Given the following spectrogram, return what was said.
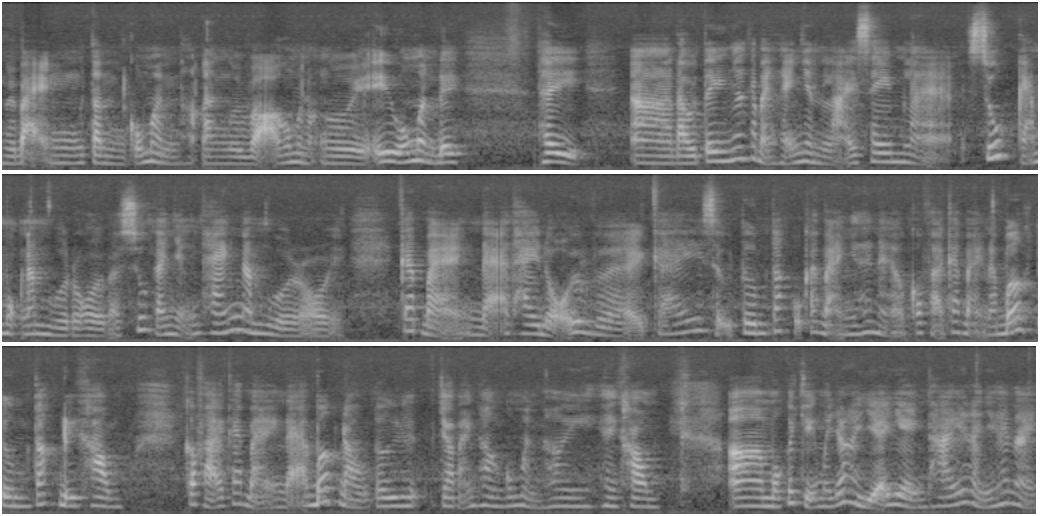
người bạn tình của mình hoặc là người vợ của mình hoặc người yêu của mình đi thì à, đầu tiên á, các bạn hãy nhìn lại xem là suốt cả một năm vừa rồi và suốt cả những tháng năm vừa rồi các bạn đã thay đổi về cái sự tươm tất của các bạn như thế nào? Có phải các bạn đã bớt tươm tất đi không? Có phải các bạn đã bớt đầu tư cho bản thân của mình hơi hay không? À, một cái chuyện mà rất là dễ dàng thấy là như thế này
